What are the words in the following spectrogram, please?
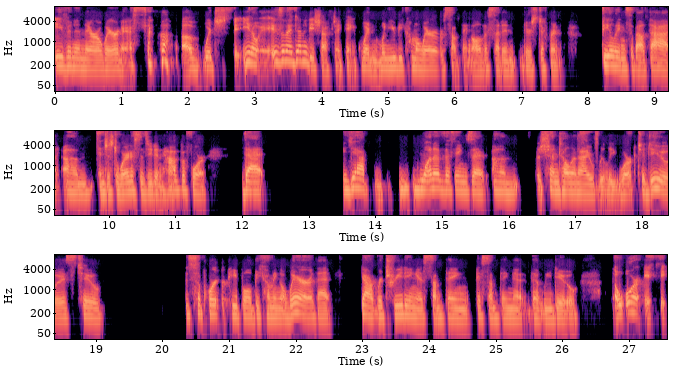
even in their awareness of which you know is an identity shift i think when when you become aware of something all of a sudden there's different feelings about that um, and just awarenesses you didn't have before that yeah one of the things that um, chantel and i really work to do is to support people becoming aware that yeah retreating is something is something that that we do. Or it, it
